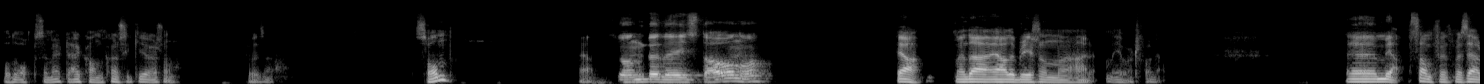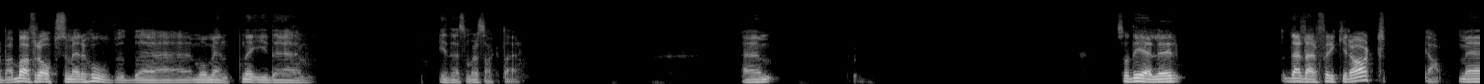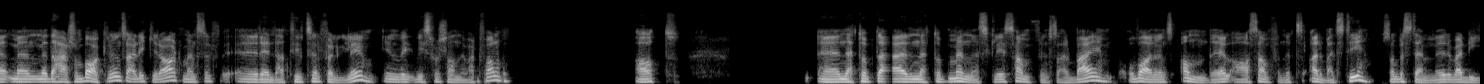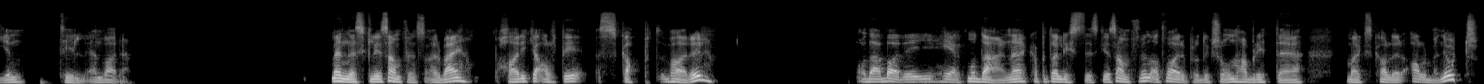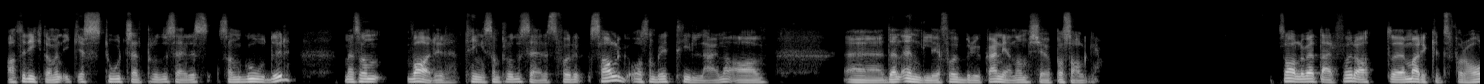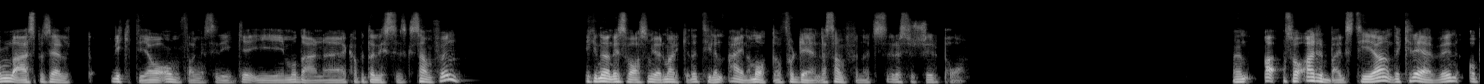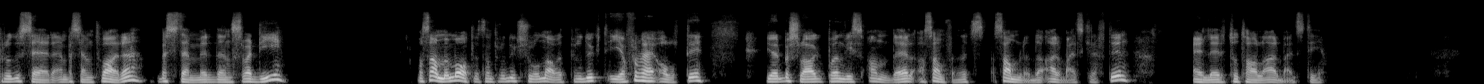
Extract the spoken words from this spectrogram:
få det oppsummert. Jeg kan kanskje ikke gjøre sånn. Sånn. Ja. Sånn ble det i stad og nå? Ja, men det, ja, det blir sånn her, i hvert fall. ja. Um, ja, samfunnsmessig arbeid. Bare for å oppsummere hovedmomentene i det, i det som ble sagt der. Um, så det gjelder Det er derfor ikke rart ja, med, med, med, det her som bakgrunn, så er det ikke rart, men selv, eh, relativt selvfølgelig, i en viss forstand i hvert fall, at eh, nettopp det er nettopp menneskelig samfunnsarbeid og varens andel av samfunnets arbeidstid som bestemmer verdien til en vare. Menneskelig samfunnsarbeid har ikke alltid skapt varer, og det er bare i helt moderne kapitalistiske samfunn at vareproduksjonen har blitt det Marx kaller allmenngjort, at rikdommen ikke stort sett produseres som goder, men som varer, ting som produseres for salg, og som blir tilegnet av eh, den endelige forbrukeren gjennom kjøp og salg. Så alle vet derfor at eh, markedsforhold er spesielt viktige og omfangsrike i moderne kapitalistiske samfunn, ikke nødvendigvis hva som gjør markedet til en egnet måte å fordele samfunnets ressurser på. Men så arbeidstida det krever å produsere en bestemt vare, bestemmer dens verdi, på samme måte som produksjonen av et produkt i og for seg alltid gjør beslag på en viss andel av samfunnets samlede arbeidskrefter eller totale arbeidstid.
